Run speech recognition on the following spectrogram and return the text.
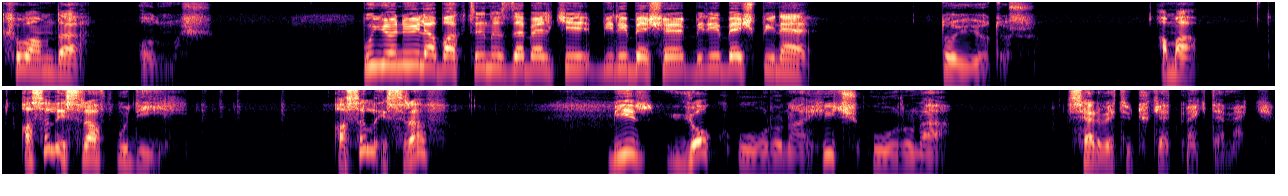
kıvamda olmuş. Bu yönüyle baktığınızda belki biri beşe, biri beş bine doyuyordur. Ama asıl israf bu değil. Asıl israf bir yok uğruna, hiç uğruna serveti tüketmek demek.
